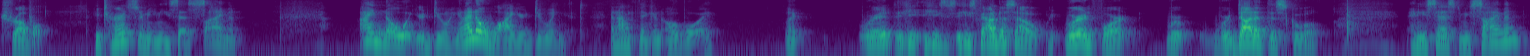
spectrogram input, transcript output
trouble. He turns to me and he says, Simon, I know what you're doing and I know why you're doing it. And I'm thinking, oh boy, like we're in, he, he's, he's found us out. We're in for it. We're, we're done at this school. And he says to me, Simon,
